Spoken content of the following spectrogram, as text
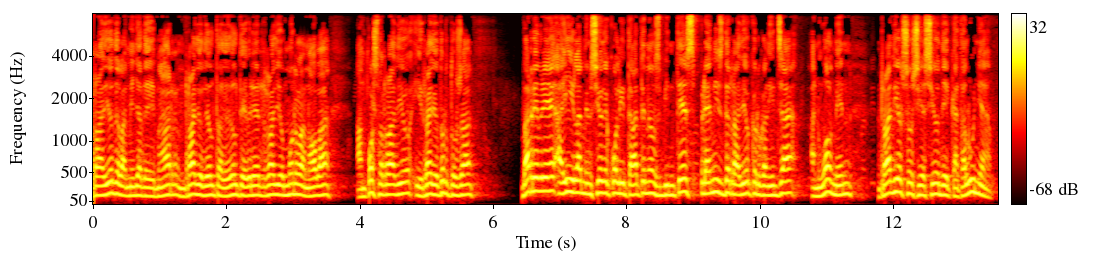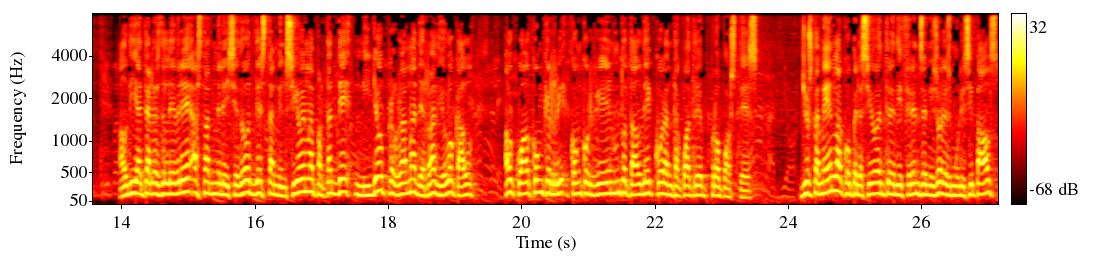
Ràdio de la Mella de Mar, Ràdio Delta de Deltebre, Ràdio Mora la Nova, Amposta Ràdio i Ràdio Tortosa, va rebre ahir la menció de qualitat en els 20 premis de ràdio que organitza anualment Ràdio Associació de Catalunya. El Dia Terres de l'Ebre ha estat mereixedor d'esta menció en l'apartat de millor programa de ràdio local, al qual concorrien un total de 44 propostes. Justament, la cooperació entre diferents emissores municipals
